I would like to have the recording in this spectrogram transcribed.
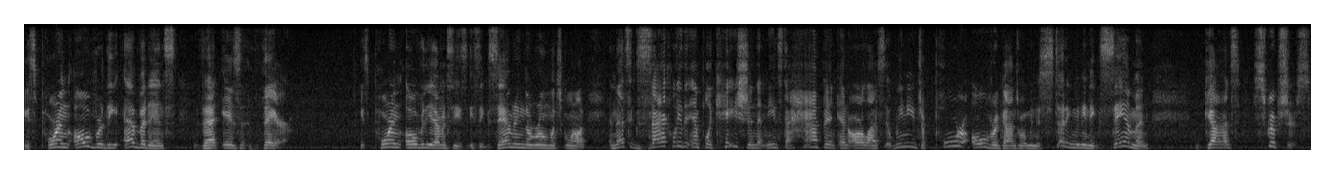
he's poring over the evidence that is there. He's poring over the evidence. He's, he's examining the room, what's going on. And that's exactly the implication that needs to happen in our lives. That we need to pore over God's word. We need to study. We need to examine God's scriptures.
